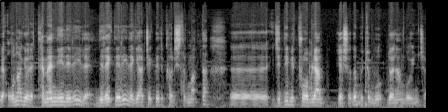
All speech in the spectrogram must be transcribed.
ve ona göre temennileriyle, dilekleriyle gerçekleri karıştırmakta e, ciddi bir problem yaşadı bütün bu dönem boyunca.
